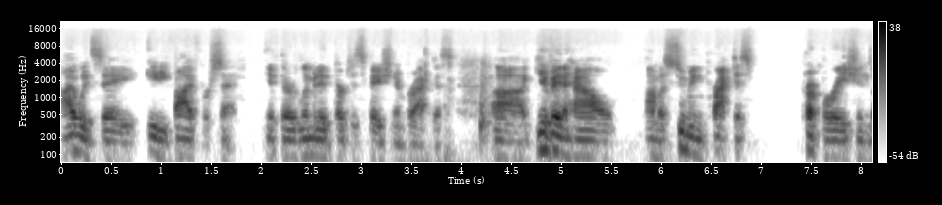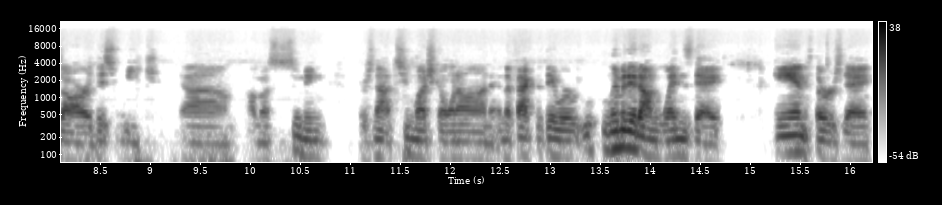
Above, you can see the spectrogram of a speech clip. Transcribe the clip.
I would say 85 percent if they're limited participation in practice, uh, given how I'm assuming practice preparations are this week. Um, I'm assuming there's not too much going on, and the fact that they were limited on Wednesday and Thursday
